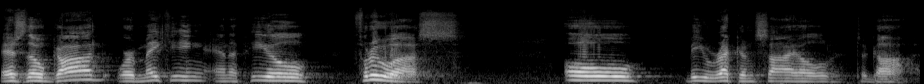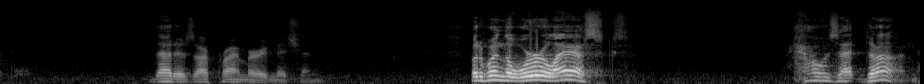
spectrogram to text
As though God were making an appeal through us. Oh, be reconciled to God. That is our primary mission. But when the world asks, how is that done?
